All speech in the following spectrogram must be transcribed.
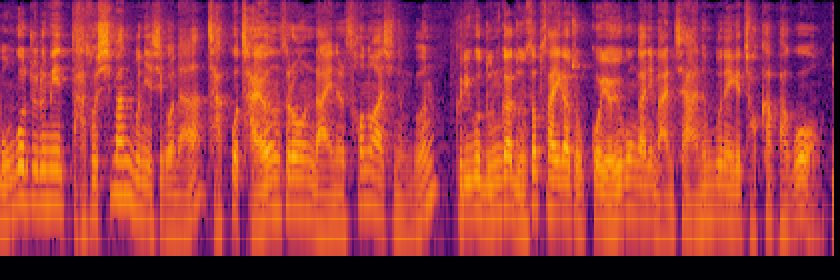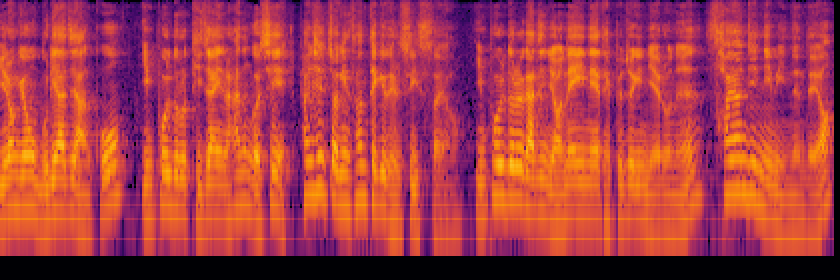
몽고주름이 다소 심한 분이시거나 작고 자연스러운 라인을 선호하시는 분 그리고 눈과 눈썹 사이가 좁고 여유 공간이 많지 않은 분에게 적합하고 이런 경우 무리하지 않고 인폴드로 디자인을 하는 것이 현실적인 선택이 될 수 있어요. 인폴드를 가진 연예인의 대표적인 예로는 서현진 님이 있는데요.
